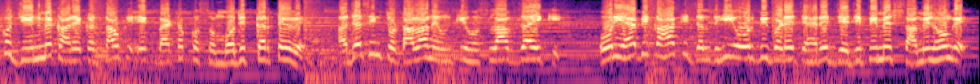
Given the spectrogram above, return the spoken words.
को जींद में कार्यकर्ताओं की एक बैठक को संबोधित करते हुए अजय सिंह चौटाला ने उनकी हौसला अफजाई की और यह भी कहा कि जल्द ही और भी बड़े चेहरे जेजीपी में शामिल होंगे।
